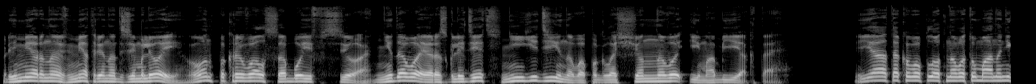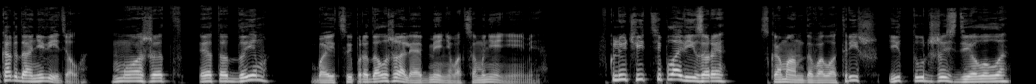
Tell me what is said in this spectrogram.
Примерно в метре над землей он покрывал собой все, не давая разглядеть ни единого поглощенного им объекта. «Я такого плотного тумана никогда не видел. Может, это дым?» Бойцы продолжали обмениваться мнениями. «Включить тепловизоры», — скомандовала Триш и тут же сделала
